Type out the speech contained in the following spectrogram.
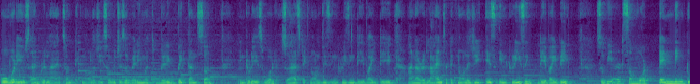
overuse and reliance on technology so which is a very much very big concern in today's world. So as technology is increasing day by day and our reliance on technology is increasing day by day so we are somewhat tending to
